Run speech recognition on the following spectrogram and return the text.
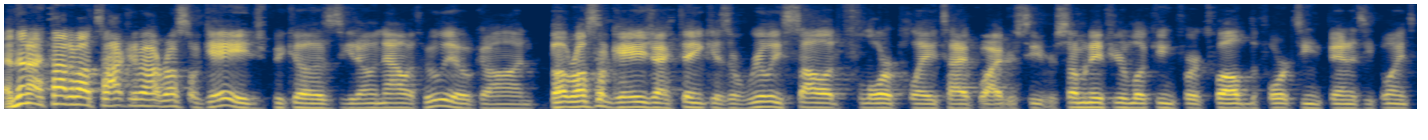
And then I thought about talking about Russell Gage because, you know, now with Julio gone, but Russell Gage, I think, is a really solid floor play type wide receiver. Somebody, if you're looking for 12 to 14 fantasy points,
